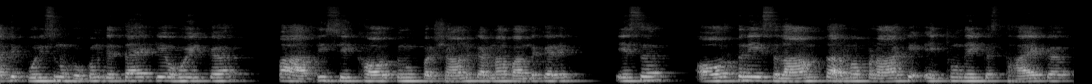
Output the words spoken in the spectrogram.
ਅੱਜ ਪੁਲਿਸ ਨੂੰ ਹੁਕਮ ਦਿੱਤਾ ਹੈ ਕਿ ਉਹ ਇੱਕ ਭਾਰਤੀ ਸਿੱਖ ਔਰਤ ਨੂੰ ਪਰੇਸ਼ਾਨ ਕਰਨਾ ਬੰਦ ਕਰੇ। ਇਸ ਔਰਤ ਨੇ ਇਸਲਾਮ ਧਰਮ ਅਪਣਾ ਕੇ ਇੱਥੋਂ ਦੇ ਇੱਕ ਸਥਾਇਕ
